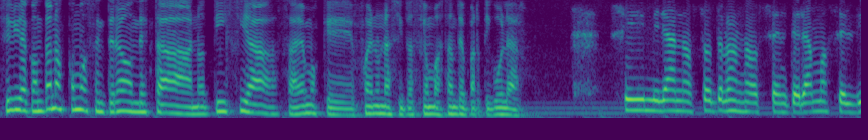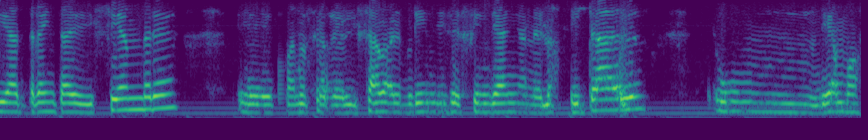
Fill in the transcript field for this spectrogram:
Silvia, contanos cómo se enteraron de esta noticia. Sabemos que fue en una situación bastante particular. Sí, mira, nosotros nos enteramos el día 30 de diciembre, eh, cuando se realizaba el brindis de fin de año en el hospital. digamos,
